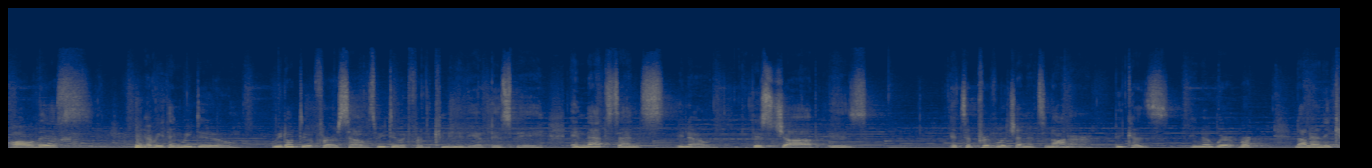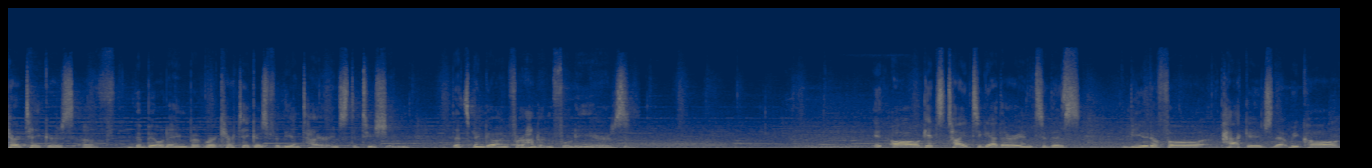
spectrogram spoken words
All this, everything we do, we don't do it for ourselves, we do it for the community of Bisbee. In that sense, you know, this job is, it's a privilege and it's an honor because, you know, we're, we're not only caretakers of the building, but we're caretakers for the entire institution that's been going for 140 years. It all gets tied together into this beautiful package that we call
